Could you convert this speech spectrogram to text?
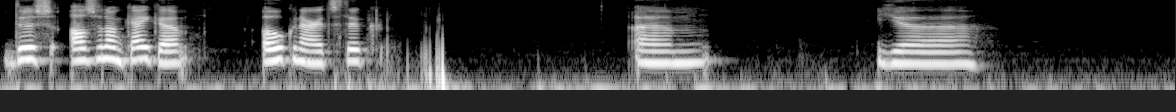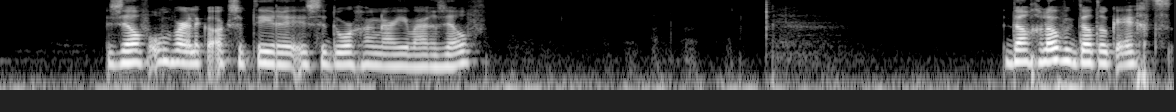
Dus als we dan kijken ook naar het stuk um, je zelf onvoorwaardelijk accepteren is de doorgang naar je ware zelf. Dan geloof ik dat ook echt.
